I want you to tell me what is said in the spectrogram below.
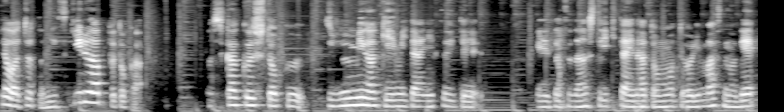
今日はちょっとね、スキルアップとか、資格取得、自分磨きみたいについて、えー、雑談していきたいなと思っておりますので、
